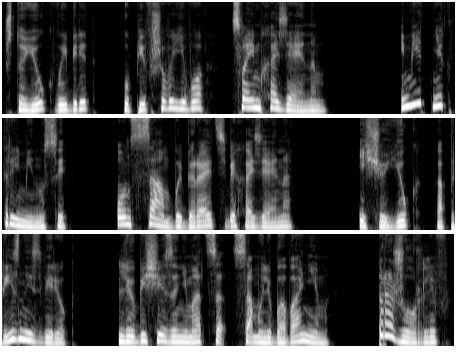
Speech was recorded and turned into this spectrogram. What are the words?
что Юг выберет купившего его своим хозяином. Имеет некоторые минусы. Он сам выбирает себе хозяина. Еще Юг – капризный зверек, любящий заниматься самолюбованием, прожорлив,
